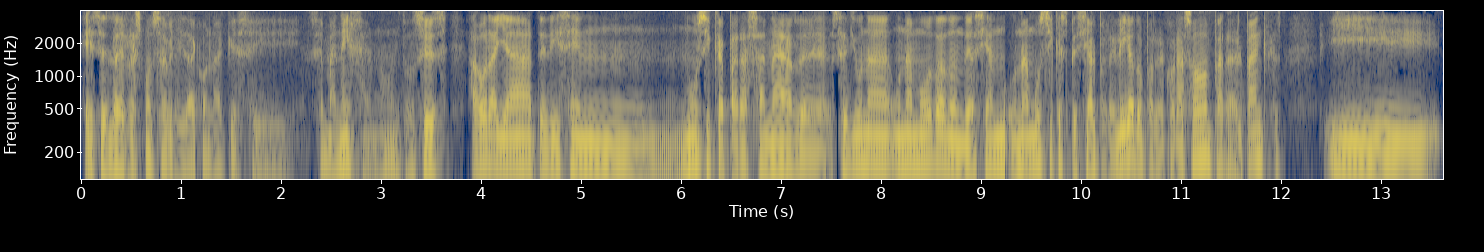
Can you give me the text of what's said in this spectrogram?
Esa es la irresponsabilidad con la que se, se maneja, ¿no? Entonces, ahora ya te dicen música para sanar. Eh, se dio una, una moda donde hacían una música especial para el hígado, para el corazón, para el páncreas. Y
